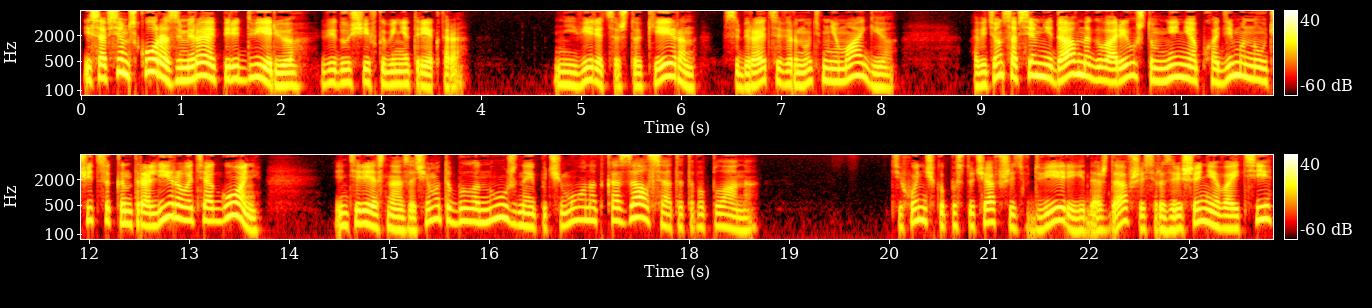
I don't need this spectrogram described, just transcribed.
и совсем скоро замираю перед дверью, ведущей в кабинет ректора. Не верится, что Кейрон собирается вернуть мне магию. А ведь он совсем недавно говорил, что мне необходимо научиться контролировать огонь. Интересно, а зачем это было нужно и почему он отказался от этого плана? Тихонечко постучавшись в двери и дождавшись разрешения войти,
